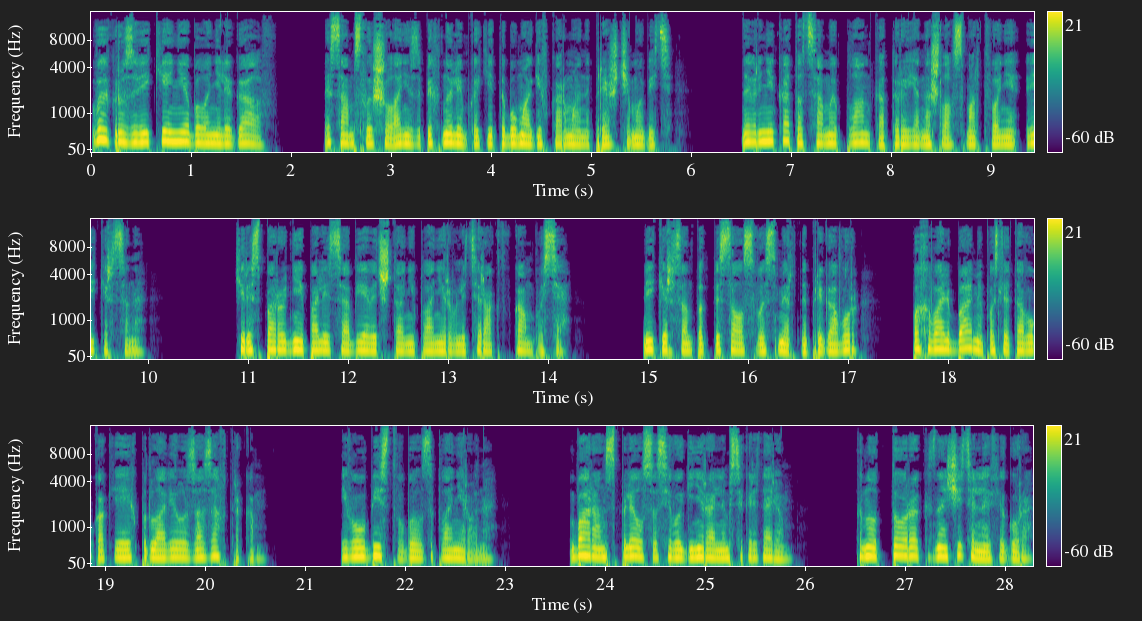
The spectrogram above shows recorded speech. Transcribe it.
В их грузовике не было нелегалов. Ты сам слышал, они запихнули им какие-то бумаги в карманы, прежде чем убить. Наверняка тот самый план, который я нашла в смартфоне Викерсона. Через пару дней полиция объявит, что они планировали теракт в кампусе. Викерсон подписал свой смертный приговор похвальбами после того, как я их подловила за завтраком. Его убийство было запланировано. Барон сплелся с его генеральным секретарем. Кнут Торок — значительная фигура.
